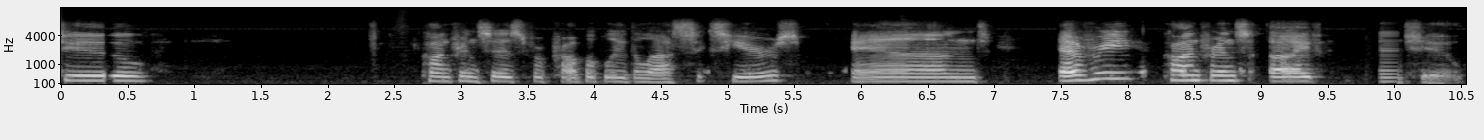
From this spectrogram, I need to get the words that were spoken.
to conferences for probably the last six years, and every conference I've been to,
